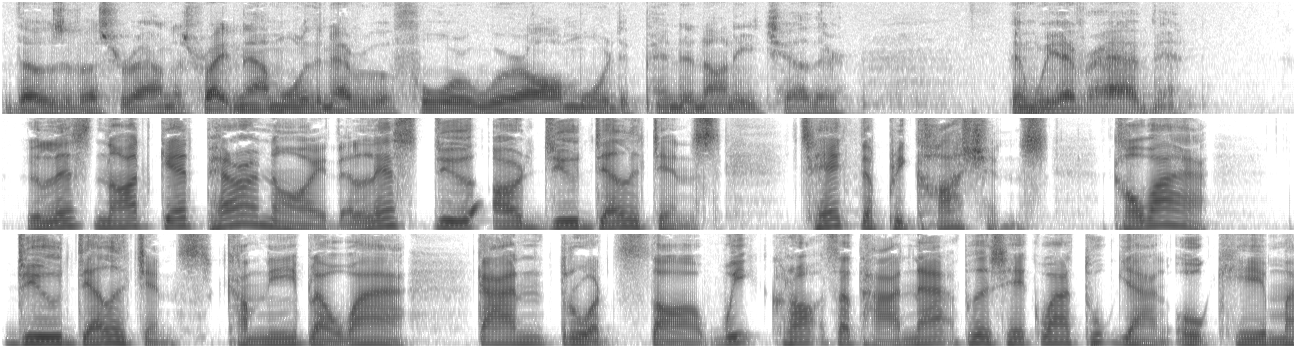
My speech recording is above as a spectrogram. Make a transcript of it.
those of us around us. Right now, more than ever before, we're all more dependent on each other than we ever have been. let's not get paranoid let's do our due diligence take the precautions เขาว่า due diligence คำนี้แปลว่า การตรวจสอบวิเคราะห์สถานะ เพื่อเช็คว่าทุกอย่างโอเคไหม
